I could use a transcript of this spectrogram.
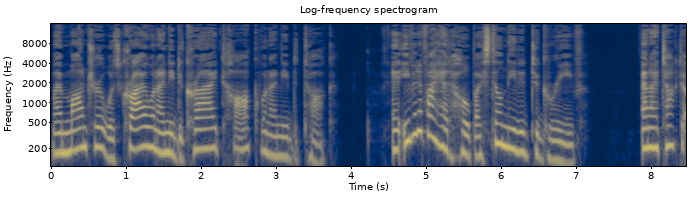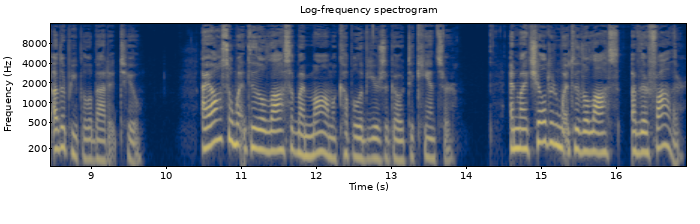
My mantra was cry when I need to cry, talk when I need to talk. And even if I had hope, I still needed to grieve. And I talked to other people about it too. I also went through the loss of my mom a couple of years ago to cancer, and my children went through the loss of their father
